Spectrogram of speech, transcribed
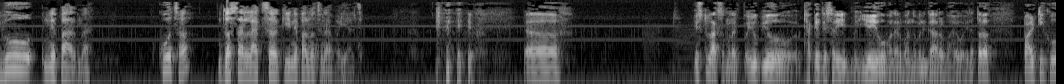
यो नेपालमा को छ जसलाई लाग्छ कि नेपालमा चुनाव भइहाल्छ? यस्तो लाग्छ मलाई। यो यो ठ्याक्कै त्यसरी यही हो भनेर भन्नु पनि गाह्रो भयो होइन? तर पार्टीको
